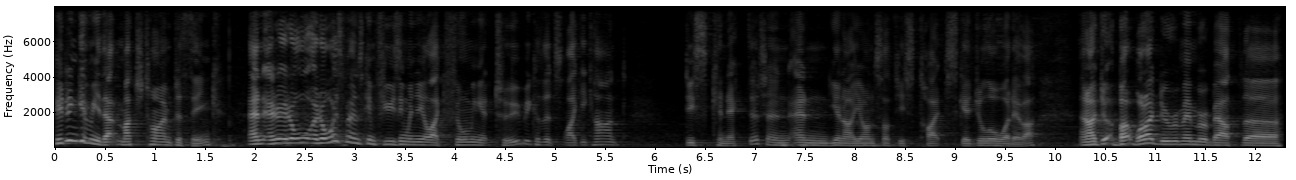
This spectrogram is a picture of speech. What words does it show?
he didn't give me that much time to think. And, and it, it always becomes confusing when you're like filming it too, because it's like you can't disconnect it and, and you know, you're on such a tight schedule or whatever. And I do, but what I do remember about the,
